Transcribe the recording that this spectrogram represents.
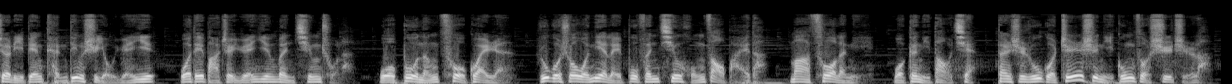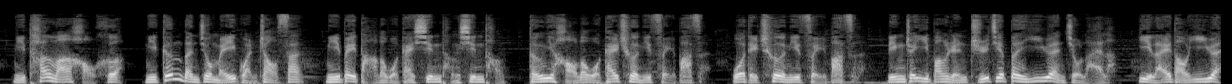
这里边肯定是有原因，我得把这原因问清楚了。我不能错怪人。如果说我聂磊不分青红皂白的骂错了你，我跟你道歉。但是如果真是你工作失职了，你贪玩好喝。你根本就没管赵三，你被打了，我该心疼心疼。等你好了，我该撤你嘴巴子，我得撤你嘴巴子。领着一帮人直接奔医院就来了。一来到医院，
